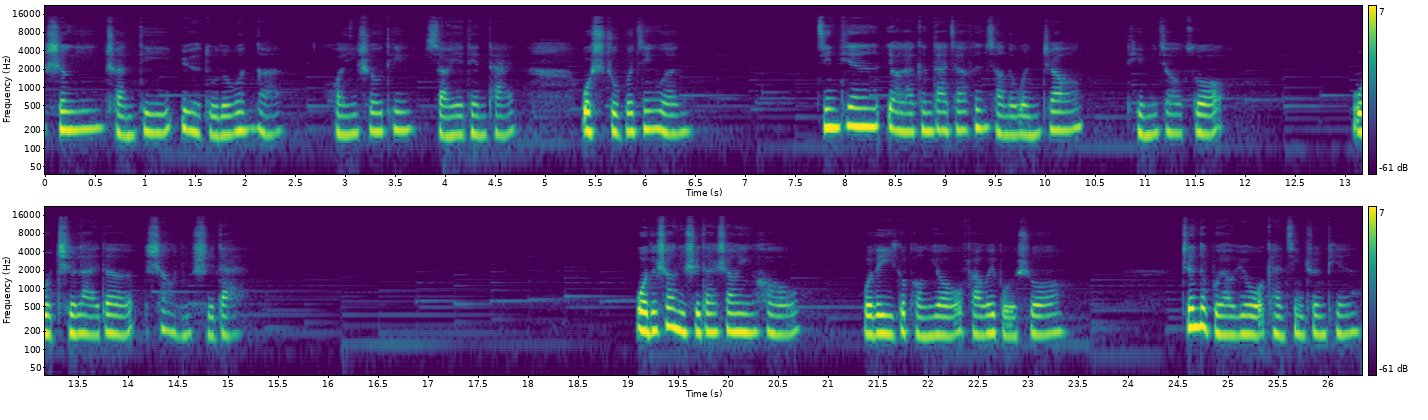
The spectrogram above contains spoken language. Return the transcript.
声音传递阅读的温暖，欢迎收听小叶电台，我是主播金文。今天要来跟大家分享的文章题目叫做《我迟来的少女时代》。我的少女时代上映后，我的一个朋友发微博说：“真的不要约我看青春片。”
